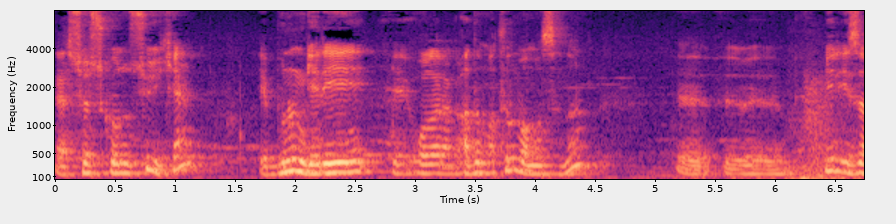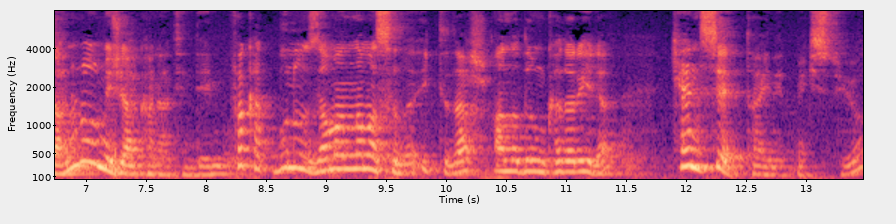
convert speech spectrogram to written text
e, söz konusu iken e, bunun gereği e, olarak adım atılmamasını e, e, bir izahının olmayacağı kanaatindeyim. Fakat bunun zamanlamasını iktidar anladığım kadarıyla kendisi tayin etmek istiyor.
